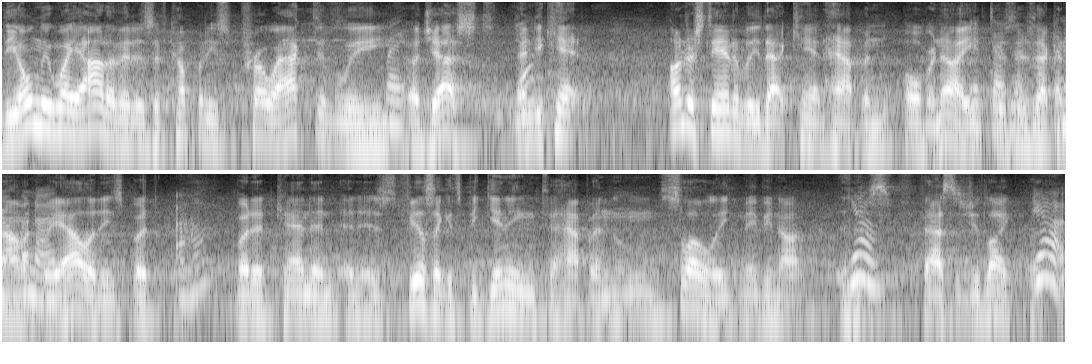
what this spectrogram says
the only way out of it is if companies proactively Right. adjust. And you can't, understandably that can't happen overnight because there's economic overnight. realities, but, Uh-huh. but it can, and it is, feels like it's beginning to happen slowly, maybe not Yeah. as fast as you'd like. but- Yeah,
